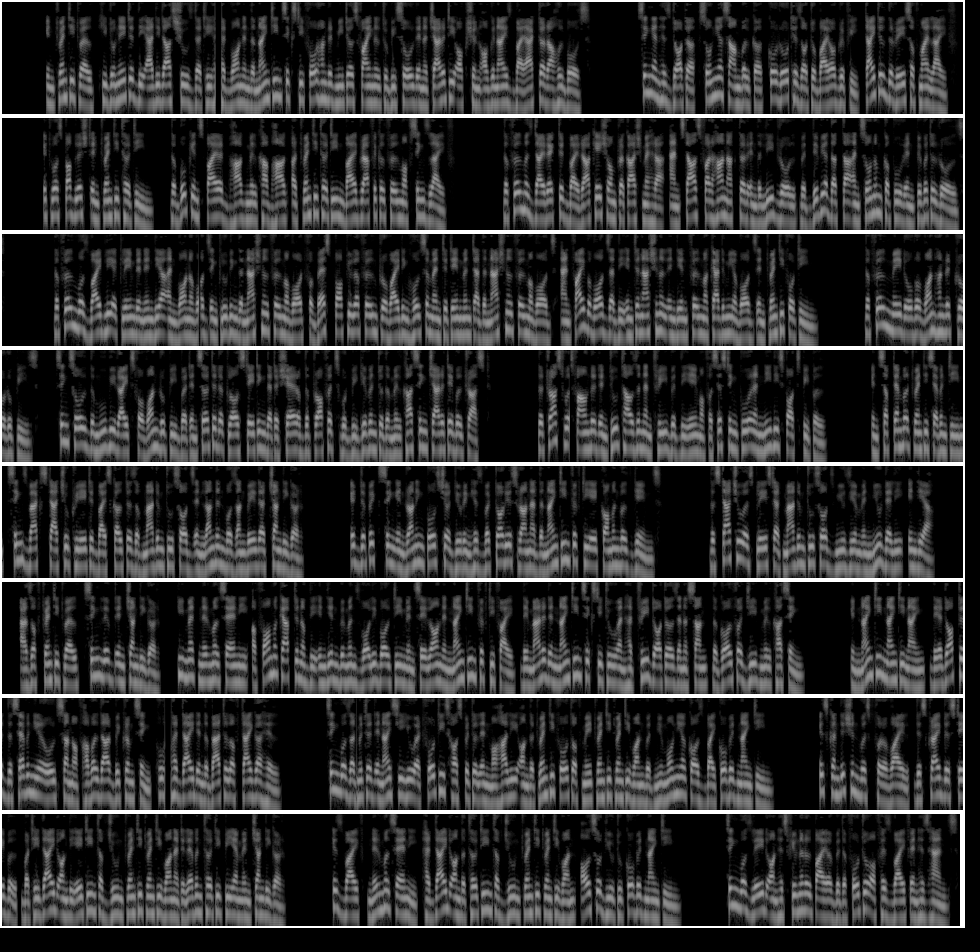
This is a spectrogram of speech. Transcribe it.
In 2012, he donated the Adidas shoes that he had worn in the 1960 400 meters final to be sold in a charity auction organized by actor Rahul Bose. Singh and his daughter, Sonia Sambalkar, co-wrote his autobiography, titled The Race of My Life. It was published in 2013. The book inspired Bhag Milkha Bhag, a 2013 biographical film of Singh's life. The film is directed by Rakesh Omprakash Mehra, and stars Farhan Akhtar in the lead role, with Divya Datta and Sonam Kapoor in pivotal roles. The film was widely acclaimed in India and won awards including the National Film Award for Best Popular Film providing wholesome entertainment at the National Film Awards, and five awards at the International Indian Film Academy Awards in 2014. The film made over 100 crore rupees. Singh sold the movie rights for 1 rupee but inserted a clause stating that a share of the profits would be given to the Milkha Singh Charitable Trust. The trust was founded in 2003 with the aim of assisting poor and needy sportspeople. In September 2017, Singh's wax statue created by sculptors of Madame Tussauds in London was unveiled at Chandigarh. It depicts Singh in running posture during his victorious run at the 1958 Commonwealth Games. The statue is placed at Madame Tussauds Museum in New Delhi, India. As of 2012, Singh lived in Chandigarh. He met Nirmal Saini, a former captain of the Indian women's volleyball team in Ceylon in 1955. They married in 1962 and had three daughters and a son, the golfer Jeev Milkha Singh. In 1999, they adopted the seven-year-old son of Havaldar Bikram Singh, who had died in the Battle of Tiger Hill. Singh was admitted in ICU at Fortis Hospital in Mohali on 24 May 2021 with pneumonia caused by COVID-19. His condition was, for a while, described as stable, but he died on 18 June 2021 at 11.30 pm in Chandigarh. His wife, Nirmal Saini, had died on 13 June 2021, also due to COVID-19. Singh was laid on his funeral pyre with a photo of his wife in his hands.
